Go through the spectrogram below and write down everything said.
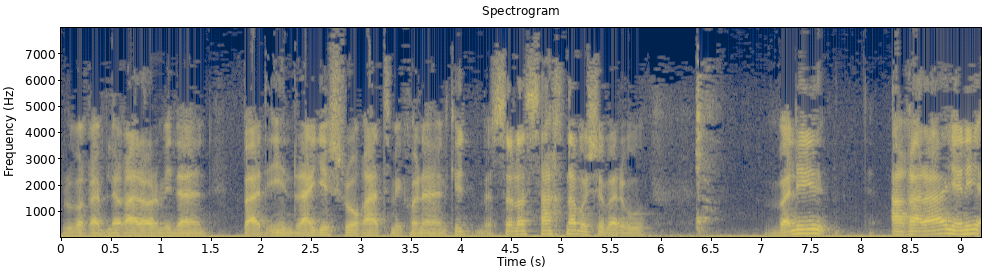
رو به قبله قرار میدن. بعد این رگش رو قطع می‌کنن که مثلا سخت نباشه بر او. ولی اقره یعنی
